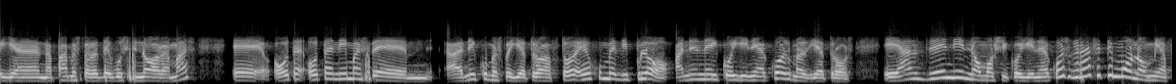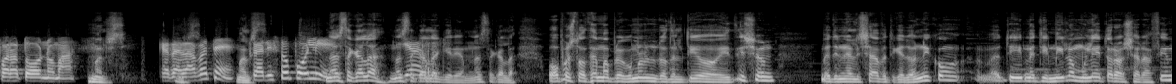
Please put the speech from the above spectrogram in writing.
για να πάμε στο ραντεβού στην ώρα μας, ε, όταν, όταν είμαστε, ανήκουμε στο γιατρό αυτό, έχουμε διπλό. Αν είναι οικογενειακός μας γιατρός. Εάν δεν είναι όμως οικογενειακός, γράφεται μόνο μία φορά το όνομα. Μάλιστα. Καταλάβατε; Μάλιστα. Ευχαριστώ πολύ. Να είστε καλά, να είστε καλά, κυρία μου. Να είστε καλά. Όπως το θέμα προηγουμένως με το δελτίο ειδήσεων, με την Ελισάβετ και τον Νίκο, με τη, με τη Μήλο, μου λέει τώρα ο Σεραφείμ,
